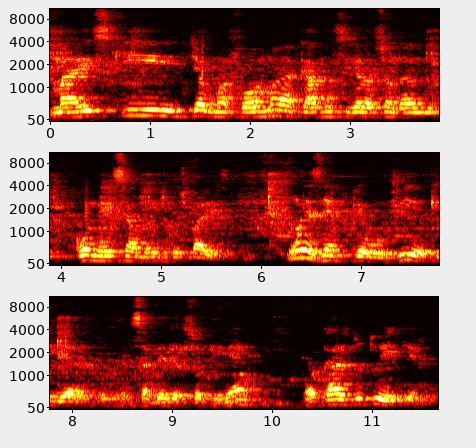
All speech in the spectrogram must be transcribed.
mas que, de alguma forma, acabam se relacionando comercialmente com os países. Um exemplo que eu ouvi, eu queria saber da sua opinião, é o caso do Twitter.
